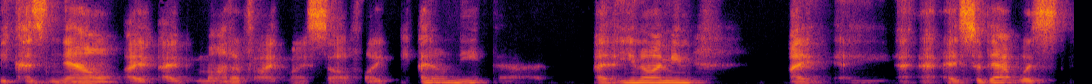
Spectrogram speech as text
because now I, I've modified myself. Like I don't need that. I, you know, I mean, I, I, I so that was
